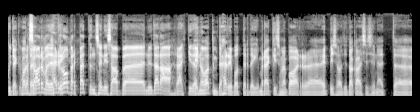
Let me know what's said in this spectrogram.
kuidagi. kas sa arvad, Harry... et Robert Pattinsoni saab äh, nüüd ära rääkida? ei no vaata, mida Harry Potter tegi, me rääkisime paar äh, episoodi tagasi siin, et äh,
